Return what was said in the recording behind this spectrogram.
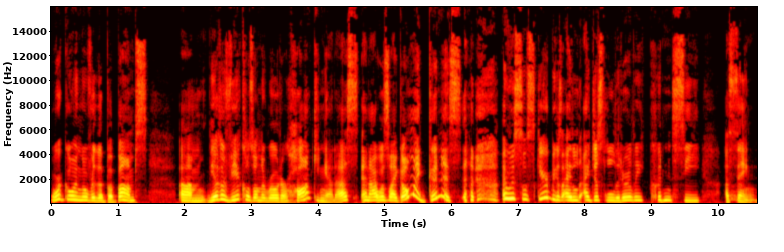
we're going over the bumps um, the other vehicles on the road are honking at us. And I was like, oh my goodness. I was so scared because I, I just literally couldn't see a thing.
